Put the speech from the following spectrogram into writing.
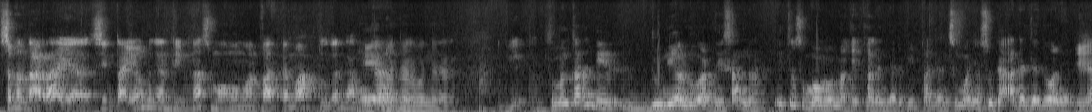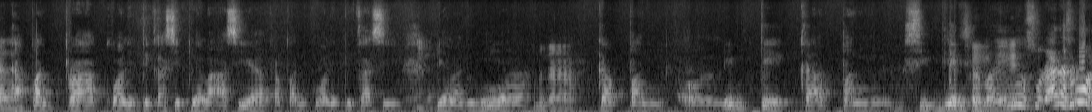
Sementara ya Sintayong dengan timnas mau memanfaatkan waktu kan nggak Iya mungkin. benar-benar. Gitu. Sementara di dunia luar di sana itu semua memakai kalender FIFA dan semuanya sudah ada jadwalnya. Iyalah. Kapan pra kualifikasi Piala Asia, kapan kualifikasi Iya. Piala Dunia, Benar. kapan Olimpik, kapan SEA Games, SEA kapan- Games. itu sudah ada semua.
